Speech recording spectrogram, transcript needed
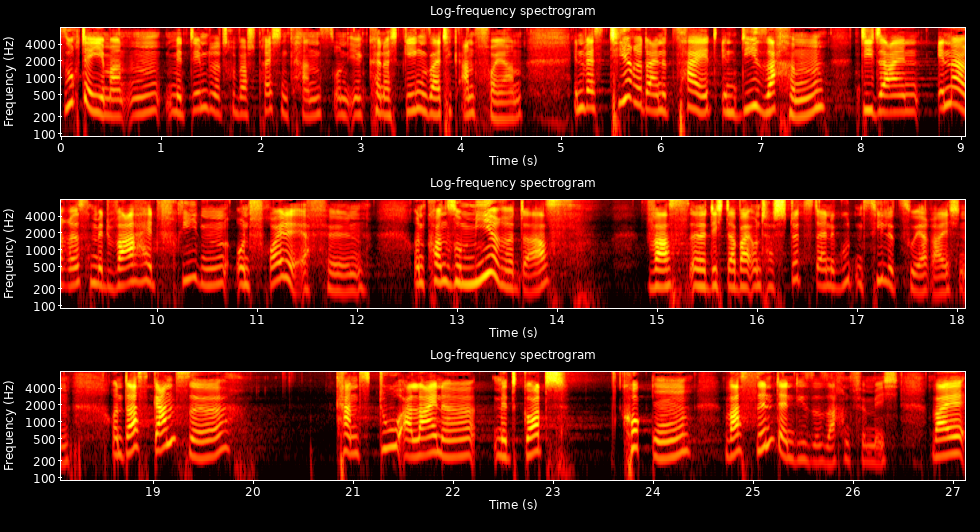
such dir jemanden, mit dem du darüber sprechen kannst und ihr könnt euch gegenseitig anfeuern. Investiere deine Zeit in die Sachen, die dein Inneres mit Wahrheit, Frieden und Freude erfüllen. Und konsumiere das, was äh, dich dabei unterstützt, deine guten Ziele zu erreichen. Und das Ganze kannst du alleine mit Gott gucken, was sind denn diese Sachen für mich? Weil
